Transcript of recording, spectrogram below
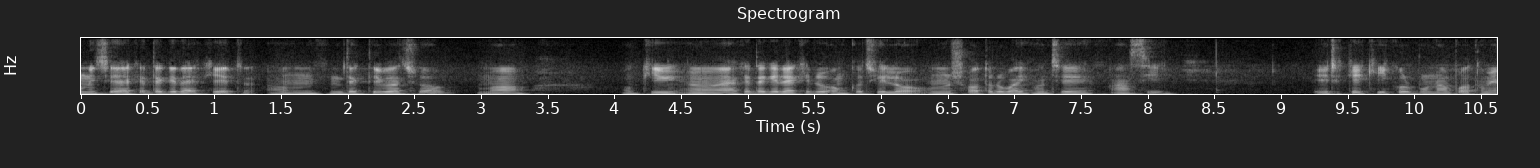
উনিশে একে থেকে র্যাকের দেখতেই পাচ্ছ কি একে থেকে র্যাকের অঙ্ক ছিল সতেরো বাই হচ্ছে আশি। এটাকে কি করব না? প্রথমে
